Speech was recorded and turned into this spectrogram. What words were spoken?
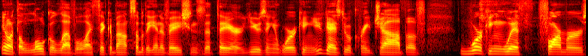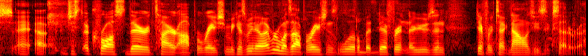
you know, at the local level, I think about some of the innovations that they are using and working. You guys do a great job of working with farmers uh, uh just across their entire operation because we know everyone's operation is a little bit different. They're using different technologies, et cetera.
